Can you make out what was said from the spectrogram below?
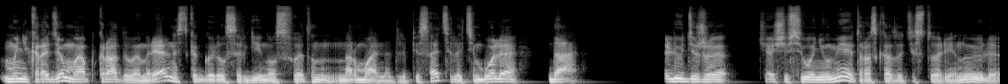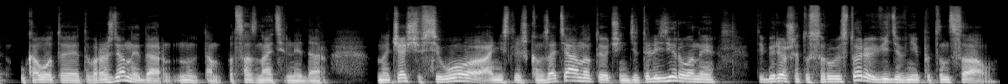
мы не крадем, мы обкрадываем реальность, как говорил Сергей Носов. Это нормально для писателя. Тем более, да, люди же чаще всего не умеют рассказывать истории. Ну или у кого-то это врожденный дар, ну там подсознательный дар. Но чаще всего они слишком затянуты, очень детализированные. Ты берешь эту сырую историю, видя в ней потенциал,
